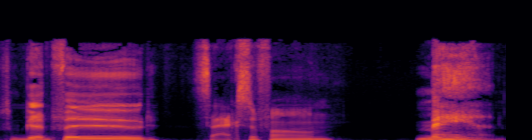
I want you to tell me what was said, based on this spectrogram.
some good food. Saxophone. Man,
